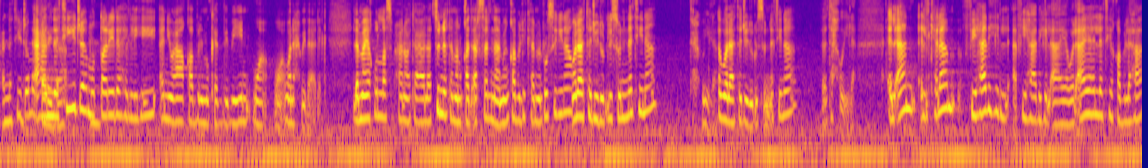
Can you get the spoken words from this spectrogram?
عن نتيجة مضطردة. عن نتيجة مضطردة اللي هي أن يعاقب المكذبين و... و... ونحو ذلك. لما يقول الله سبحانه وتعالى سنة من قد أرسلنا من قبلك من رسلنا ولا تجد لسنتنا تحويلا. ولا تجد لسنتنا تحويلا. الآن الكلام في هذه في هذه الآية والآية التي قبلها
